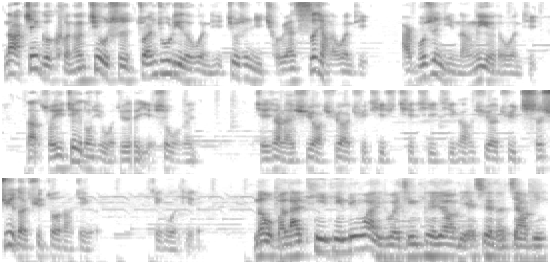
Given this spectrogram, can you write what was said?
那这个可能就是专注力的问题，就是你球员思想的问题，而不是你能力有的问题。那所以这个东西，我觉得也是我们接下来需要需要去提提提提高，需要去持续的去做到这个这个问题的。那我们来听一听另外一位今天要连线的嘉宾，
